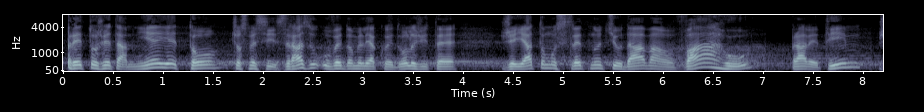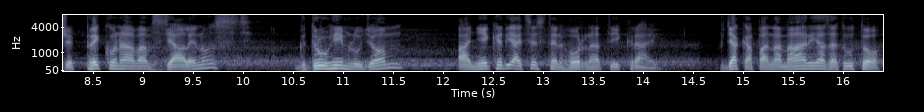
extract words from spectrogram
Pretože tam nie je to, čo sme si zrazu uvedomili, ako je dôležité, že ja tomu stretnutiu dávam váhu práve tým, že prekonávam vzdialenosť k druhým ľuďom a niekedy aj cez ten hornatý kraj. Vďaka Pána Mária za túto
